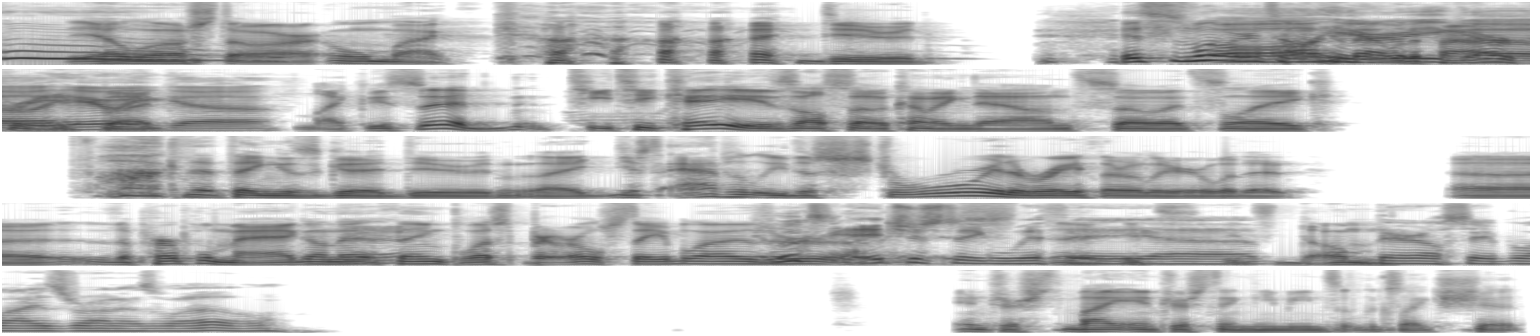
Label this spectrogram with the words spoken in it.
The L Star. Oh my god, dude! This is what we were Oh, talking here about with we the power go. creep. Here we but go. like we said, TTK is also coming down. So it's like, fuck, that thing is good, dude. Like, just absolutely destroyed a Wraith earlier with it. Uh, the purple mag on that Yeah. thing plus barrel stabilizer. It looks I mean, interesting it's- with a, it's, uh, it's dumb. barrel stabilized run as well. Interest by interesting, he means it looks like shit.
